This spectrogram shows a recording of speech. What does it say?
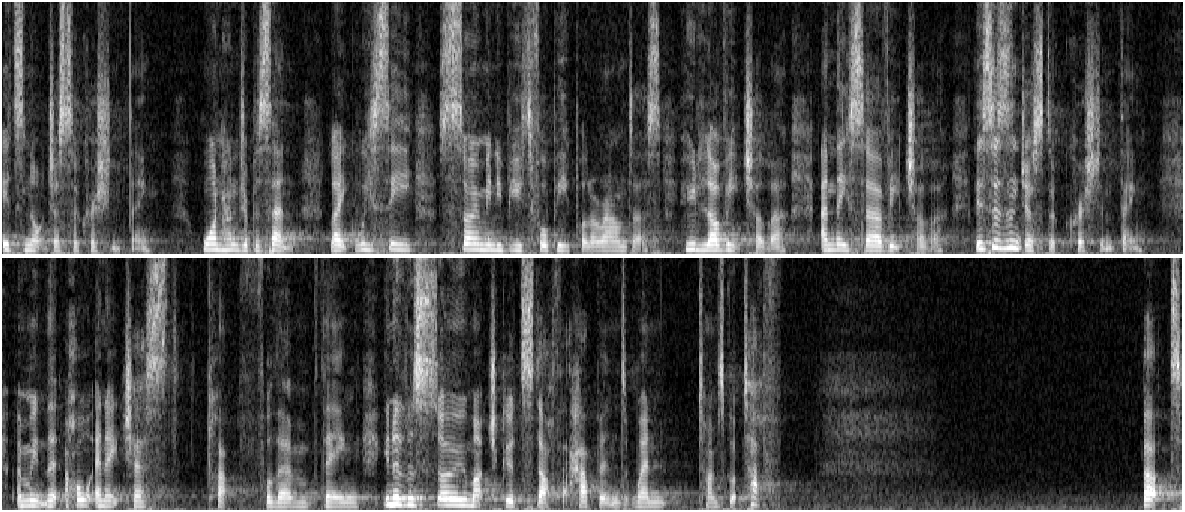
it's not just a Christian thing. 100%. Like we see so many beautiful people around us who love each other and they serve each other. This isn't just a Christian thing. I mean, the whole NHS clap for them thing, you know, there's so much good stuff that happened when times got tough. But,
